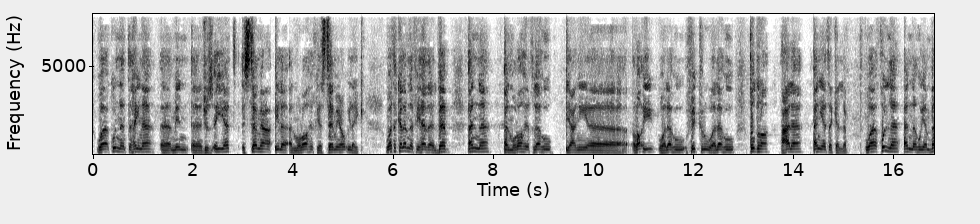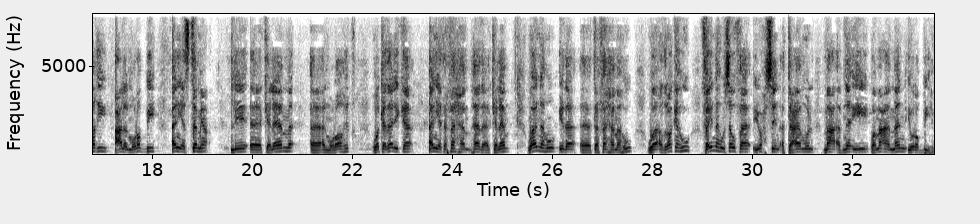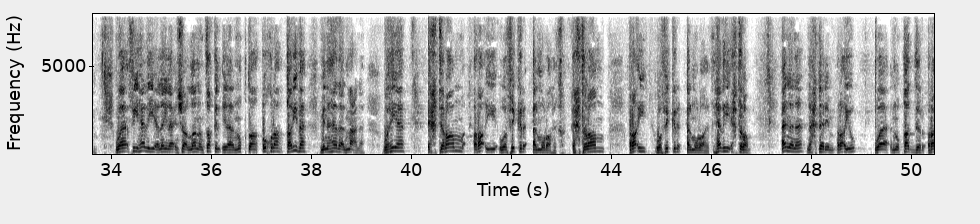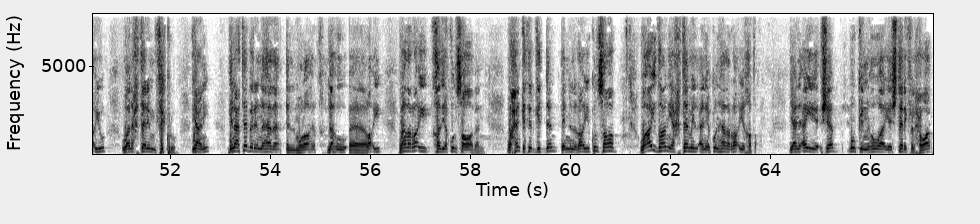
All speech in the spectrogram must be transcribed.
وكنا انتهينا من جزئية استمع إلى المراهق يستمع إليك. وتكلمنا في هذا الباب أن المراهق له يعني رأي وله فكر وله قدرة على أن يتكلم. وقلنا أنه ينبغي على المربي أن يستمع لكلام المراهق وكذلك أن يتفهم هذا الكلام وأنه إذا تفهمه وأدركه فإنه سوف يحسن التعامل مع أبنائه ومع من يربيهم. وفي هذه الليلة إن شاء الله ننتقل إلى نقطة أخرى قريبة من هذا المعنى وهي احترام رأي وفكر المراهق. احترام رأي وفكر المراهق. هذه احترام. أننا نحترم رأيه ونقدر رأيه ونحترم فكره. يعني بنعتبر أن هذا المراهق له رأي وهذا الرأي قد يكون صوابا. وحين كثير جدا أن الرأي يكون صواب. وأيضا يحتمل أن يكون هذا الرأي خطأ. يعني أي شاب ممكن هو يشترك في الحوار.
